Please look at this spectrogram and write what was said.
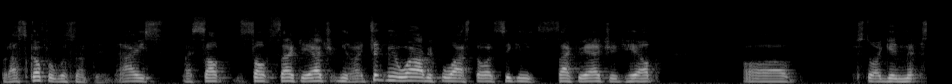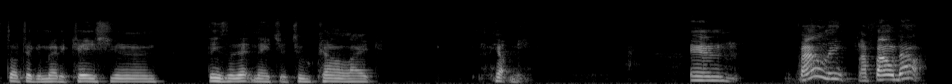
But I scuffled with something. I I sought, sought psychiatric. You know, it took me a while before I started seeking psychiatric help. Uh, start getting start taking medication, things of that nature to kind of like help me. And finally, I found out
